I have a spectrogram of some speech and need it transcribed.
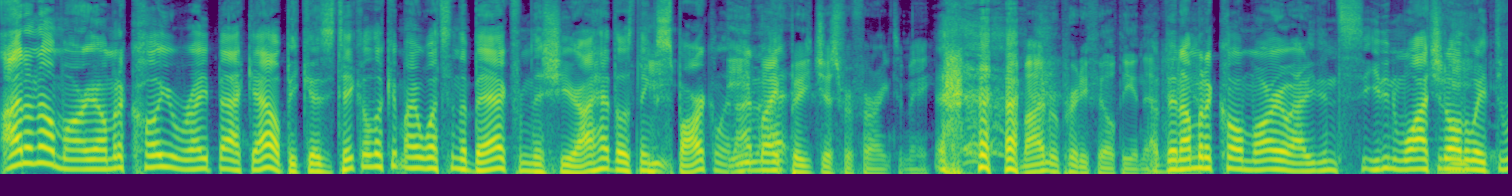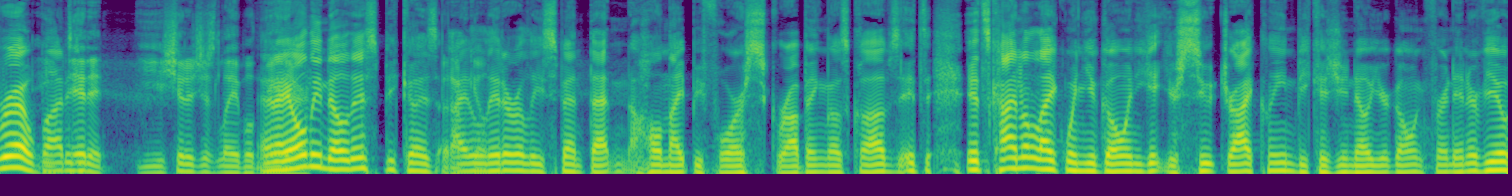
I don't know, Mario. I'm going to call you right back out because take a look at my what's in the bag from this year. I had those things He- sparkling. He I, might I- be just referring to me. Mine were pretty filthy in that. then I'm going to call Mario out. He didn't see, he didn't watch it all the way through, but He buddy. did it. You should have just labeled. And I there. only know this because But I literally spent that whole night before scrubbing those clubs. It's it's kind of like when you go and you get your suit dry cleaned because you know you're going for an interview.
